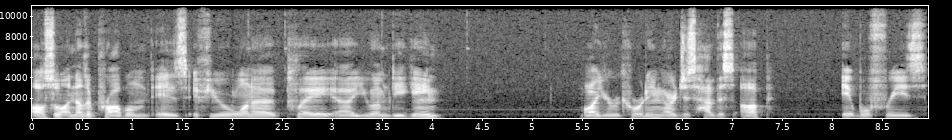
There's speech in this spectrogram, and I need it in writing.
also another problem is if you want to play a UMD game while you're recording or just have this up, it will freeze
